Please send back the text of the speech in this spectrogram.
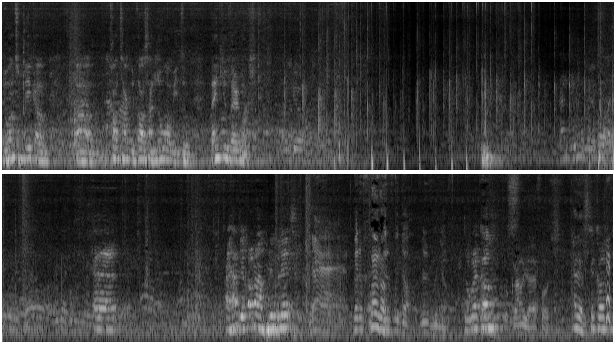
you want to make um, contact with us and know what we do. Thank you very much. Uh, I have the honor and privilege Yeah, beautiful, beautiful job, beautiful job. to welcome To crown your efforts. the second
